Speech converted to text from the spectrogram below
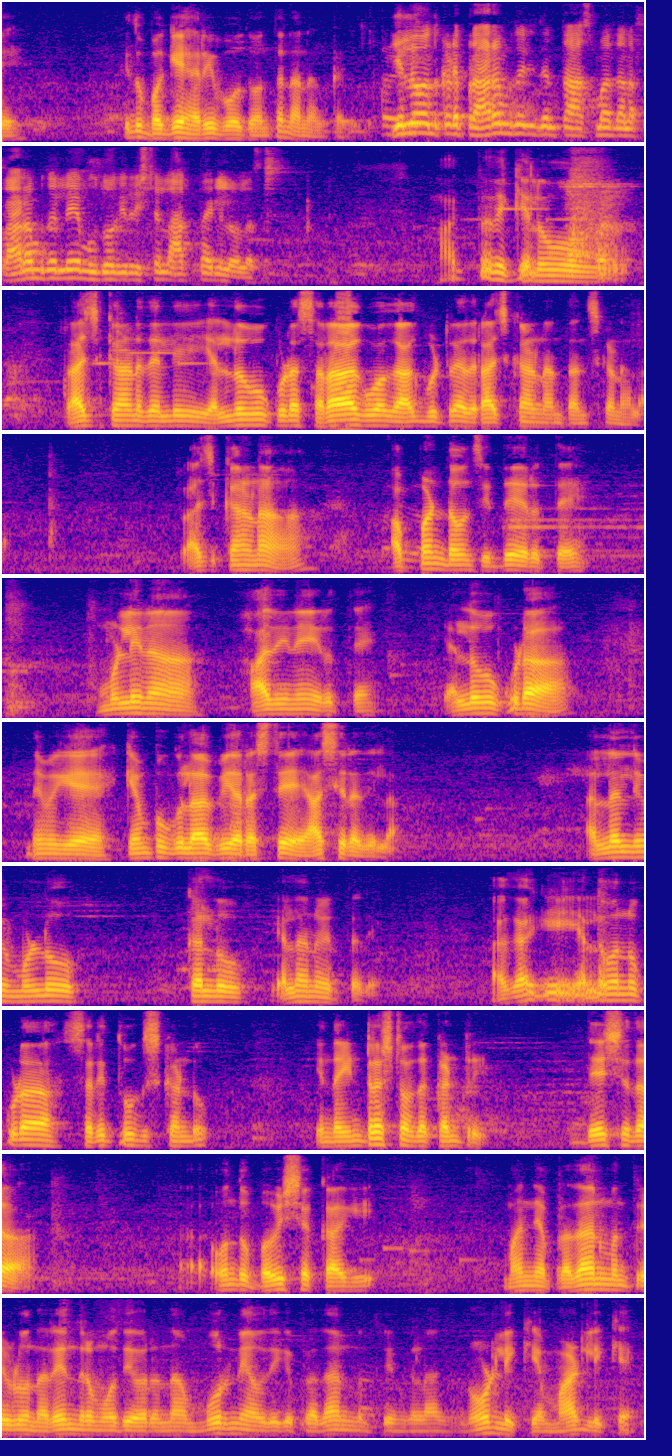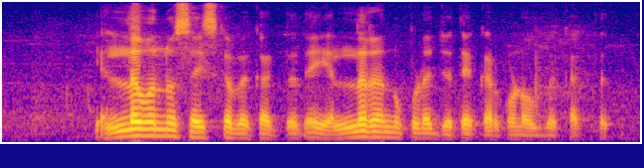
ಇದು ಬಗೆಹರಿಬೋದು ಅಂತ ನಾನು ಅನ್ಕೊಂಡಿದ್ದೆ ಎಲ್ಲೋ ಒಂದು ಕಡೆ ಪ್ರಾರಂಭದಲ್ಲಿ ಅಸಮಾಧಾನ ಪ್ರಾರಂಭದಲ್ಲೇ ಮುಗಿದೋಗಿದ್ರೆ ಇಷ್ಟೆಲ್ಲ ಆಗ್ತಾ ಇರಲಿಲ್ಲವಲ್ಲ ಸರ್? ಆಗ್ತದೆ ಕೆಲವು ರಾಜಕಾರಣದಲ್ಲಿ ಎಲ್ಲವೂ ಕೂಡ ಸರಾಗವಾಗಿ ಆಗ್ಬಿಟ್ರೆ ಅದು ರಾಜಕಾರಣ ಅಂತ ಅನ್ಸ್ಕೊಳಲ್ಲ ರಾಜಕಾರಣ ಅಪ್ ಆ್ಯಂಡ್ ಡೌನ್ಸ್ ಇದ್ದೇ ಇರುತ್ತೆ ಮುಳ್ಳಿನ ಹಾದಿನೇ ಇರುತ್ತೆ ಎಲ್ಲವೂ ಕೂಡ ನಿಮಗೆ ಕೆಂಪು ಗುಲಾಬಿಯ ರಸ್ತೆ ಆಸಿರೋದಿಲ್ಲ ಅಲ್ಲಲ್ಲಿ ಮುಳ್ಳು, ಕಲ್ಲು ಎಲ್ಲನೂ ಇರ್ತದೆ. ಹಾಗಾಗಿ ಎಲ್ಲವನ್ನು ಕೂಡ ಸರಿತೂಗಿಸ್ಕೊಂಡು in the interest of the country ದೇಶದ ಒಂದು ಭವಿಷ್ಯಕ್ಕಾಗಿ ಮಾನ್ಯ ಪ್ರಧಾನಮಂತ್ರಿಗಳು ನರೇಂದ್ರ ಮೋದಿ ಅವರನ್ನು ಮೂರನೇ ಅವಧಿಗೆ ಪ್ರಧಾನಮಂತ್ರಿಗಳನ್ನ ನೋಡಲಿಕ್ಕೆ, ಮಾಡಲಿಕ್ಕೆ ಎಲ್ಲವನ್ನು ಸಹಿಸ್ಕೋಬೇಕಾಗ್ತದೆ. ಎಲ್ಲರನ್ನು ಕೂಡ ಜೊತೆ ಕರ್ಕೊಂಡು ಹೋಗ್ಬೇಕಾಗ್ತದೆ.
